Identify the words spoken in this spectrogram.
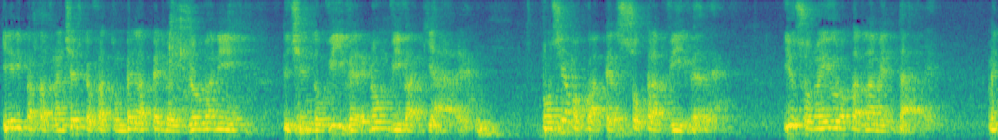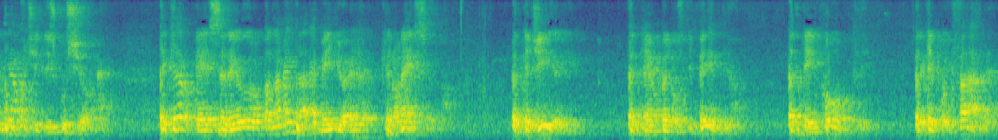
Ieri Papa Francesco ha fatto un bel appello ai giovani dicendo vivere, non vivacchiare. Non siamo qua per sopravvivere. Io sono europarlamentare, mettiamoci in discussione. È chiaro che essere europarlamentare è meglio che non esserlo, perché giri, perché è un bello stipendio, perché incontri, perché puoi fare.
